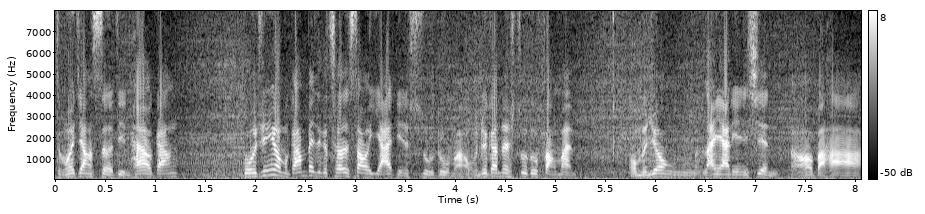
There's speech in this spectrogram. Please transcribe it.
怎么会这样设定。还有刚。国军，因为我们刚刚被这个车稍微压一点速度嘛，我们就干脆速度放慢，我们用蓝牙连线，然后把它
